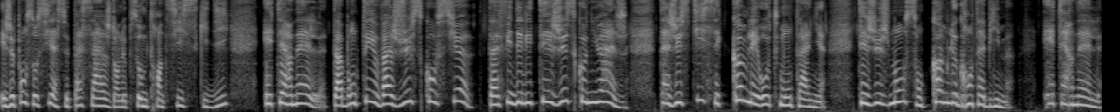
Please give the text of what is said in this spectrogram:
Et je pense aussi à ce passage dans le psaume 36 qui dit Éternel, ta bonté va jusqu'aux cieux, ta fidélité jusqu'aux nuages, ta justice est comme les hautes montagnes, tes jugements sont comme le grand abîme. Éternel,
